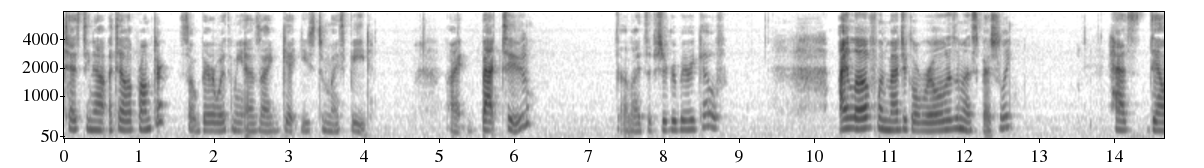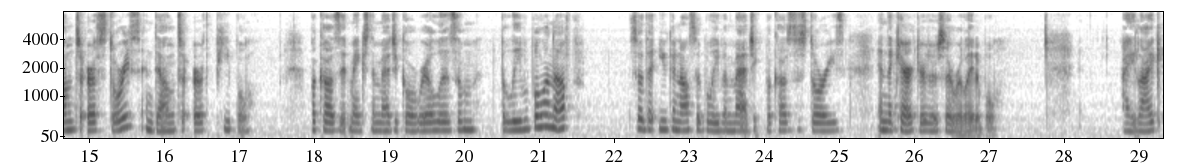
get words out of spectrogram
testing out a teleprompter, so bear with me as I get used to my speed. Alright, back to The Lights of Sugarberry Cove. I love when magical realism, especially, has down to earth stories and down to earth people because it makes the magical realism believable enough so that you can also believe in magic because the stories and the characters are so relatable. I like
